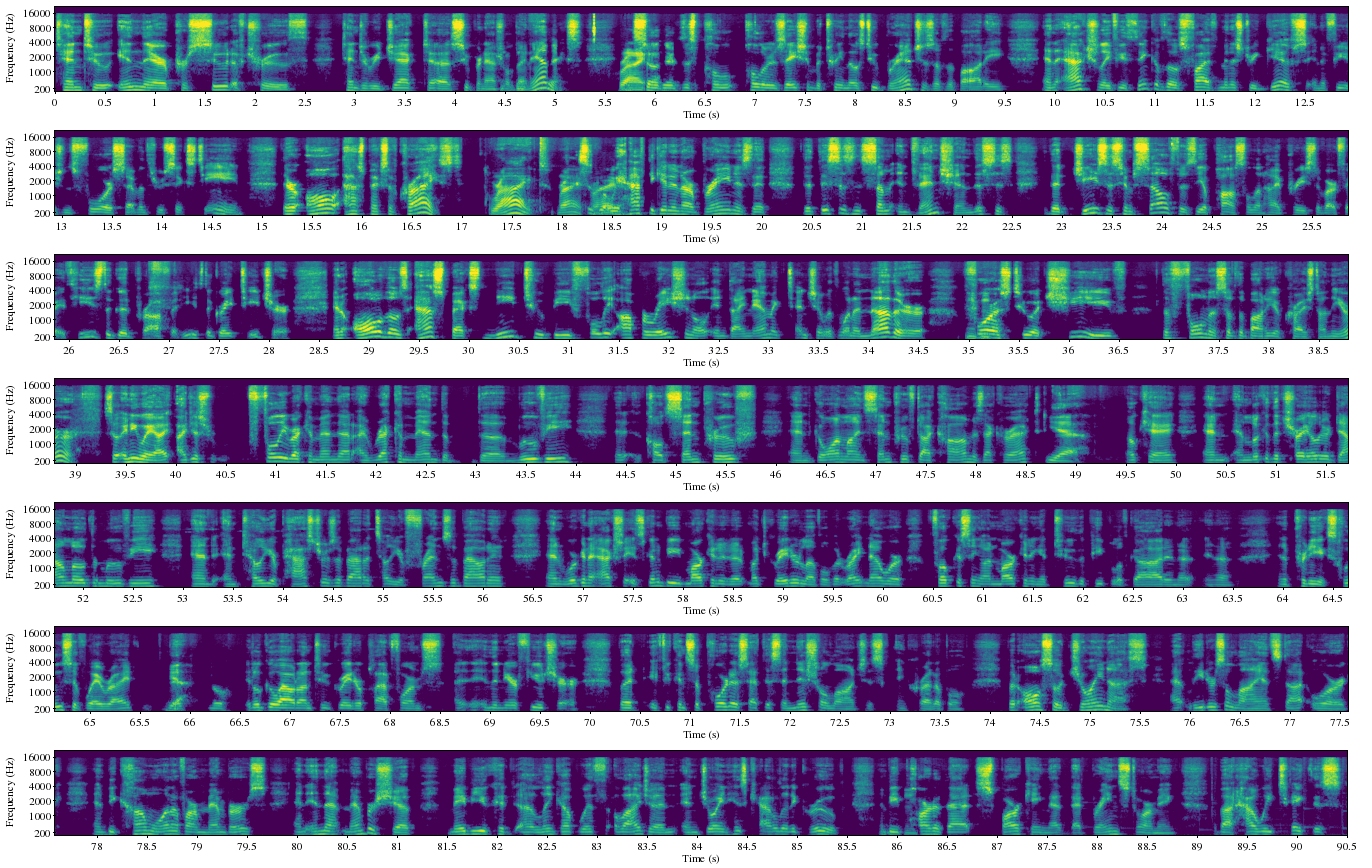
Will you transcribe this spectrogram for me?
tend to, in their pursuit of truth, tend to reject uh, supernatural mm-hmm. dynamics. Right. And so there's this pol- polarization between those two branches of the body. And actually, if you think of those five ministry gifts in Ephesians 4 7 through 16, they're all aspects of Christ. Right, right. This is right. what we have to get in our brain is that that this isn't some invention. This is that Jesus himself is the apostle and high priest of our faith. He's the good prophet. He's the great teacher. And all of those aspects need to be fully operational in dynamic tension with one another for mm-hmm. us to achieve the fullness of the body of Christ on the earth. So anyway, I, I just fully recommend that. I recommend the the movie that, called Send Proof and go online sendproof.com is that correct yeah okay and and look at the trailer download the movie and and tell your pastors about it tell your friends about it and we're going to actually it's going to be marketed at a much greater level but right now we're focusing on marketing it to the people of god in a in a in a pretty exclusive way right? Yeah. it'll, it'll go out onto greater platforms uh, in the near future but if you can support us at this initial launch is incredible but also join us at leadersalliance.org and become one of our members. And in that membership, maybe you could uh, link up with Elijah and, and, join his catalytic group and be mm-hmm. part of that sparking, that that brainstorming about how we take this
